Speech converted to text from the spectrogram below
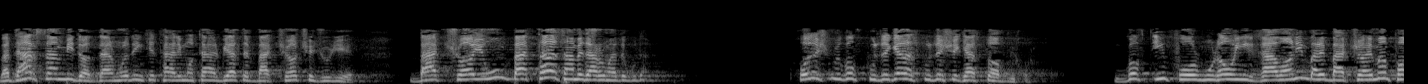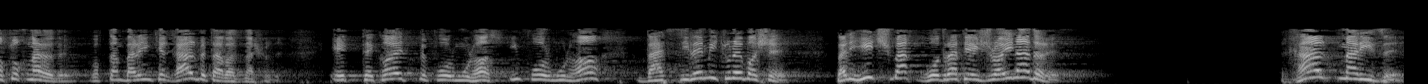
و درسم می‌داد در مورد اینکه تعلیم و تربیت بچه ها چجوریه. بچه های اون بدتر از همه در اومده بودن. خودش می‌گفت کوزگر از کوزه شکست آب می‌خورد. گفت این فرمول ها و این قوانین برای بچه های من پاسخ نداده. گفتم برای اینکه قلب عوض نشده. اتکایت به فرمول هاست. این فرمول ها وسیله می‌تونه باشه. ولی هیچ وقت قدرت اجرایی نداره. قلب مریضه.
